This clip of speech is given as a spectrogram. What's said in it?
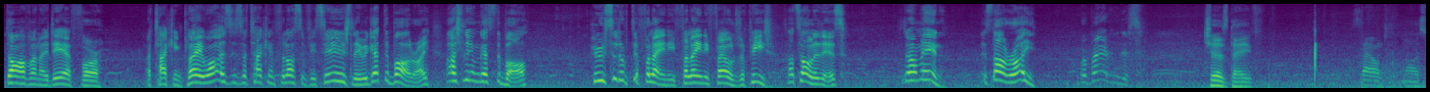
don't have an idea for attacking play. What is his attacking philosophy? Seriously, we get the ball right. Ashley Young gets the ball. Who stood up to Fellaini? Fellaini fouls. Repeat. That's all it is. You know what I mean? It's not right. We're better than this. Cheers, Dave. Sound. Nice one.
